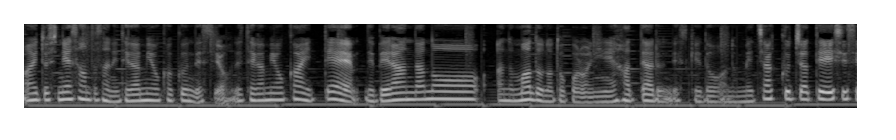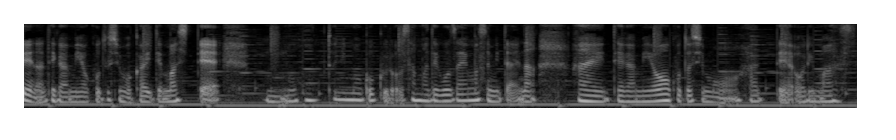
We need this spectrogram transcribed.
毎年ねサンタさんに手紙を書くんですよ。で手紙を書いてでベランダのあの窓のところにね貼ってあるんですけどあのめちゃくちゃ低姿勢な手紙を今年も書いてまして、うん、もう本当にもうご苦労様でございますみたいな、はい、手紙を今年も貼っております。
